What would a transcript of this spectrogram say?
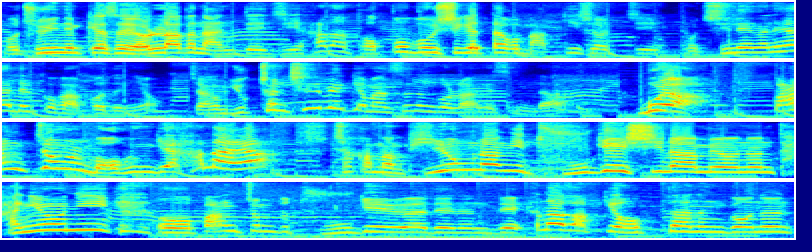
뭐 주인님께서 연락은 안 되지 하나 더 뽑으시겠다고 맡기셨지. 뭐 진행은 해야 될 것 같거든요. 자 그럼 6,700개만 쓰는 걸로 하겠습니다. 뭐야? 빵점을 먹은 게 하나야? 잠깐만 비영랑이 두 개씩이라면은 당연히 어, 빵점도 두 개여야 되는데 하나밖에 없다는 거는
